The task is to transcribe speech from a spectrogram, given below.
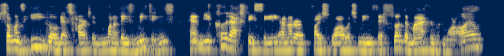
someone's ego gets hurt in one of these meetings, um, you could actually see another price war, which means they flood the market with more oil,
